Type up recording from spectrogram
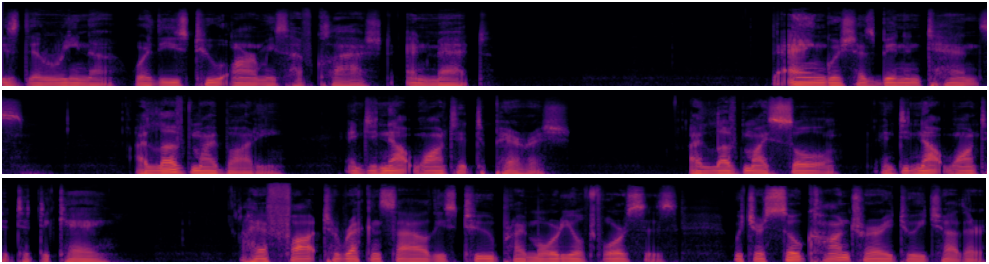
is the arena where these two armies have clashed and met. The anguish has been intense. I loved my body and did not want it to perish. I loved my soul and did not want it to decay. I have fought to reconcile these two primordial forces, which are so contrary to each other,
